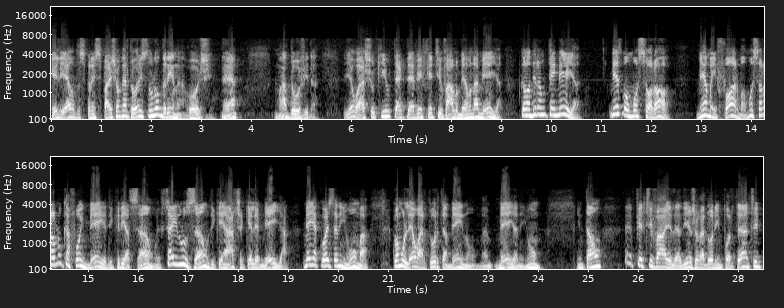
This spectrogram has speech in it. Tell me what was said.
Ele é um dos principais jogadores do Londrina hoje, né? Não há dúvida. E eu acho que o técnico deve efetivá-lo mesmo na meia porque o Londrina não tem meia. Mesmo o Mossoró, mesmo em forma, o Mossoró nunca foi meia de criação. Isso é ilusão de quem acha que ele é meia. Meia coisa nenhuma. Como o Léo Arthur também não é meia nenhum. Então, efetivar ele ali, jogador importante,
